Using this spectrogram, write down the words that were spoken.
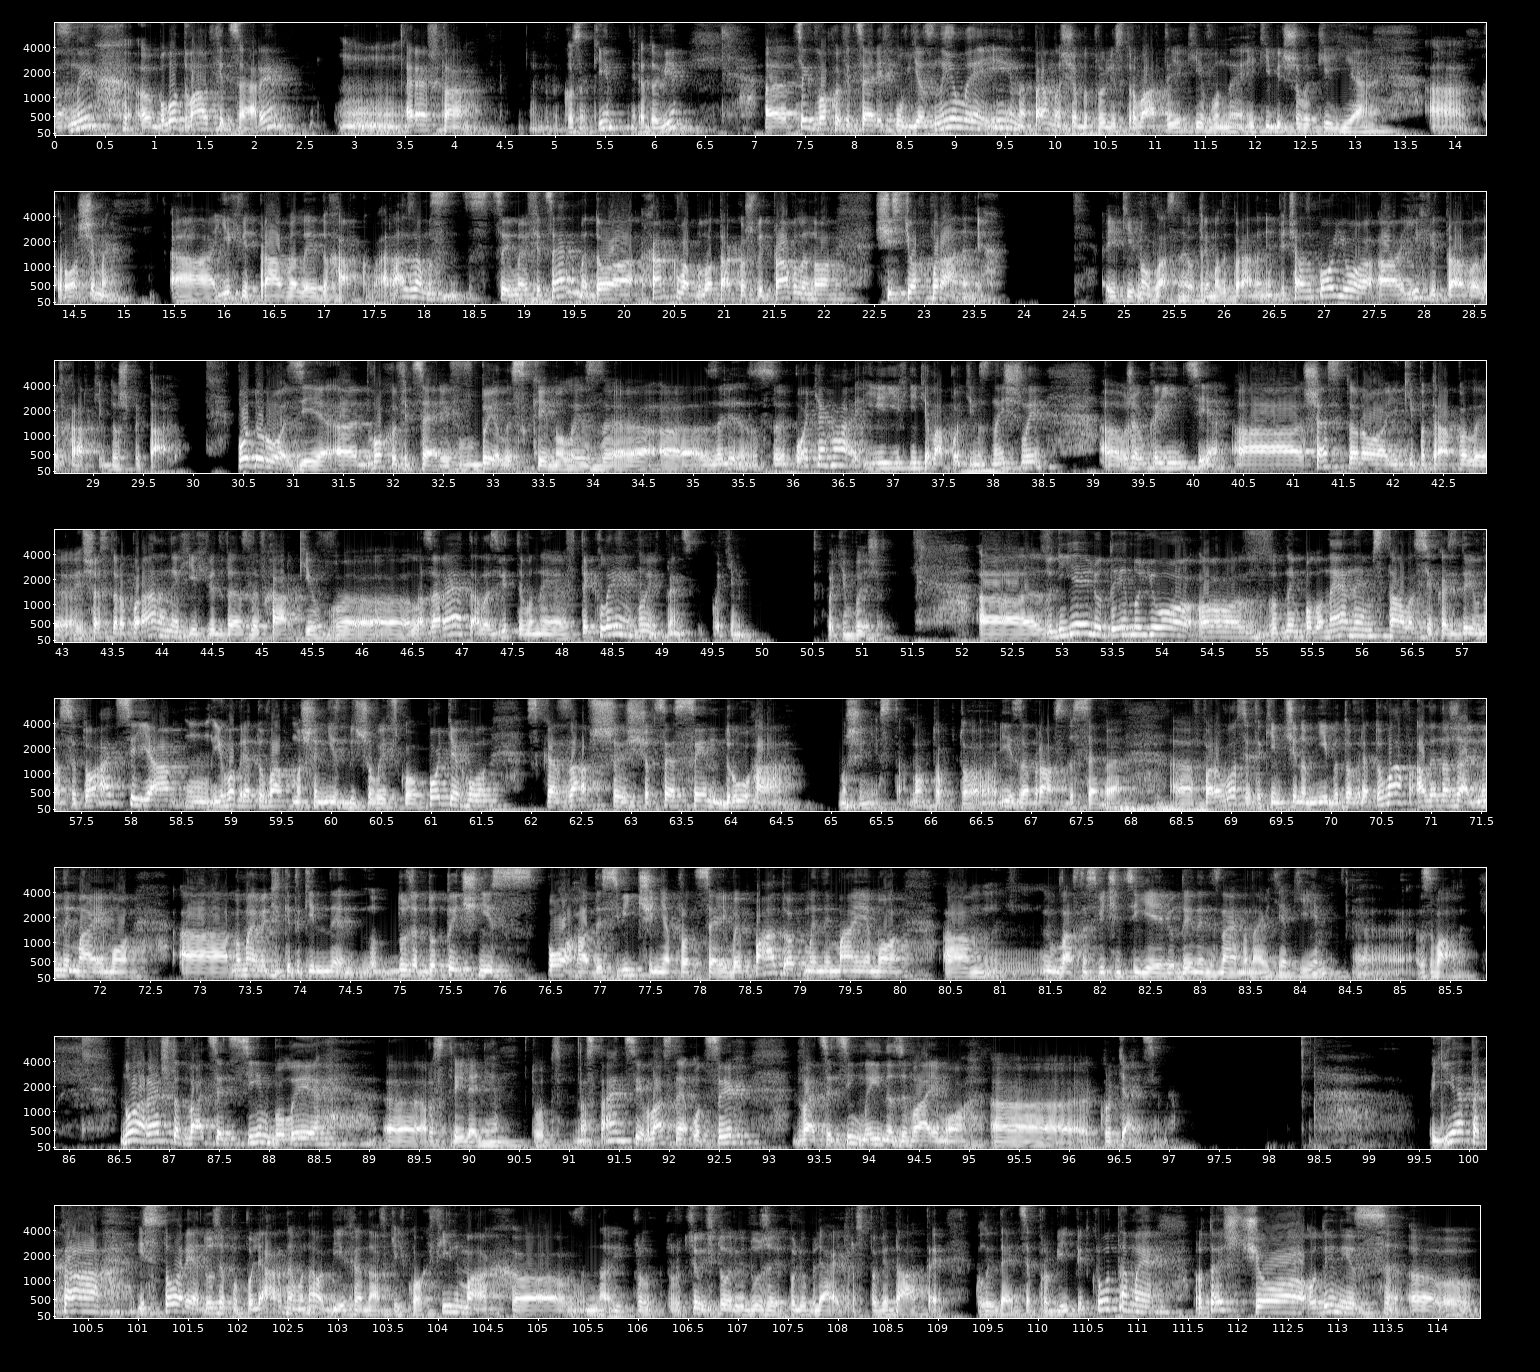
З них було два офіцери, решта козаки рядові. Цих двох офіцерів ув'язнили, і напевно, щоб проілюструвати, які вони, які більшовики є хорошими, їх відправили до Харкова. Разом з, з цими офіцерами до Харкова було також відправлено шістьох поранених які ну, власне, отримали поранення під час бою, а їх відправили в Харків до шпиталю. По дорозі е, двох офіцерів вбили, скинули з, е, з потяга, і їхні тіла потім знайшли вже е, українці. Шестеро, які потрапили, шестеро поранених, їх відвезли в Харків в Лазарет, але звідти вони втекли. Ну і в принципі потім, потім вижили. Е, з однією людиною, з одним полоненим, сталася якась дивна ситуація. Його врятував машиніст більшовицького потягу, сказавши, що це син друга машиніста. Ну тобто і забрав до себе е, в паровоз і таким чином, нібито врятував. Але на жаль, ми не маємо. Ми маємо тільки такі ну, дуже дотичні спогади, свідчення про цей випадок. Ми не маємо Ну, власне, свідчень цієї людини, не знаємо навіть, як її е, звали. Ну, а решта 27 були е, розстріляні тут на станції. Власне, оцих 27 ми і називаємо е, крутянцями. Є така історія дуже популярна, вона обіграна в кількох фільмах. Е, про, про цю історію дуже полюбляють розповідати, коли йдеться про бій під крутами. Про те, що один із е,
